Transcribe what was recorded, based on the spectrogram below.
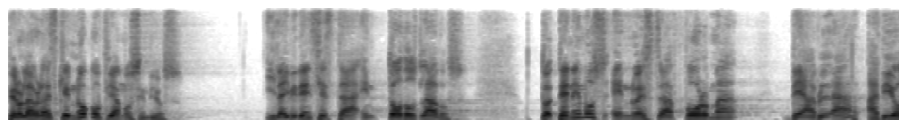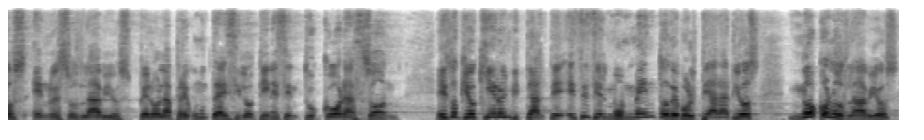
pero la verdad es que no confiamos en Dios. Y la evidencia está en todos lados. Tenemos en nuestra forma de hablar a Dios en nuestros labios, pero la pregunta es si lo tienes en tu corazón. Es lo que yo quiero invitarte. Este es el momento de voltear a Dios, no con los labios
